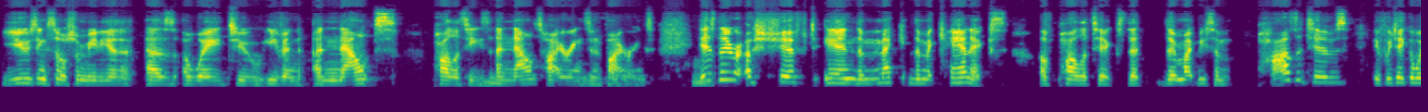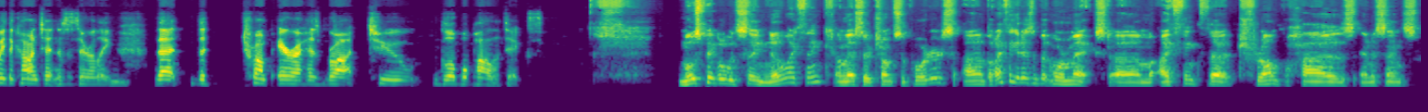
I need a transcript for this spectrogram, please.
using social media as a way to even announce policies, mm-hmm. announce hirings and firings. Mm-hmm. Is there a shift in the mech- the mechanics of politics that there might be some positives if we take away the content necessarily, mm. that the Trump era has brought to global politics? Most people would say no, I think, unless they're Trump supporters. Uh, but I think it is a bit more mixed. Um, I think that Trump has, in a sense,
